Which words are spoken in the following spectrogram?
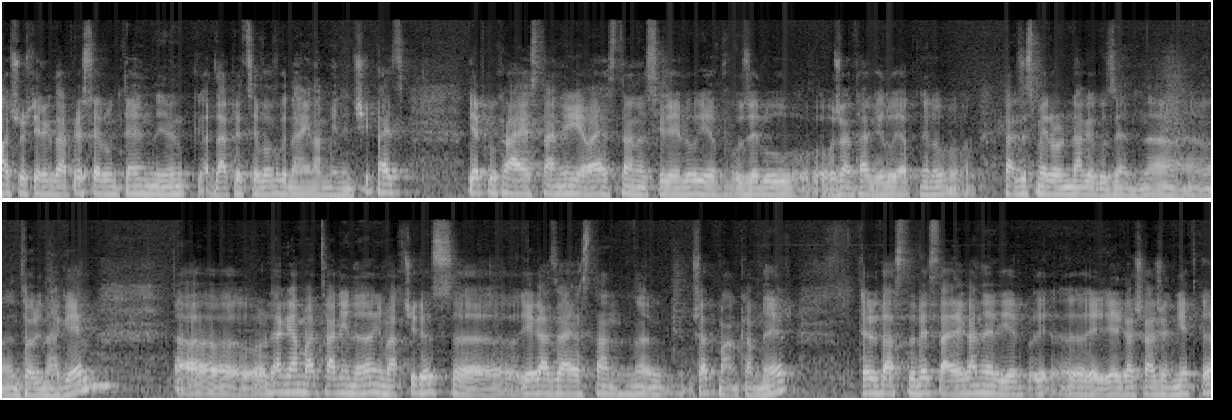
աշխուշ երեք դարբեր սերունդ են, իրենք դարբեր ծևով գնային ամեն ինչի, բայց երբ կուք Հայաստանի եւ Հայաստանը սիրելու եւ ուզելու օժանդակելու եւ ապնելու կարծես մեր օրինակը գուզեն ընթորինակել օրինակ համար Թալինը իմ աղջիկս եկած Հայաստան շատ մանկամներ դեր 16 տարեկան էր երբ երկաշարժեն ետքը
